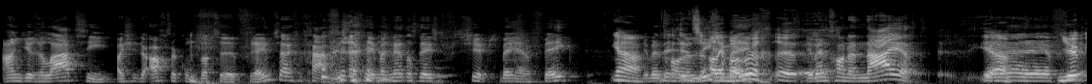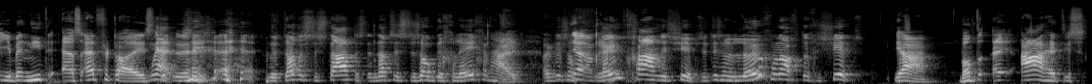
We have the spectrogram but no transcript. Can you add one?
aan je relatie als je erachter komt dat ze vreemd zijn gegaan. En zeg je, je bent net als deze chips, ben je een fake. Ja, Je bent het gewoon is alleen maar lucht. eh, Je bent gewoon een naaierd. ja. Je- je- bent niet as advertised. Ja. Dus dat is de status en dat is dus ook de gelegenheid. Het is een Ja. vreemdgaande chips. Het is een leugenachtige chips. Ja, want eh, A, het is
